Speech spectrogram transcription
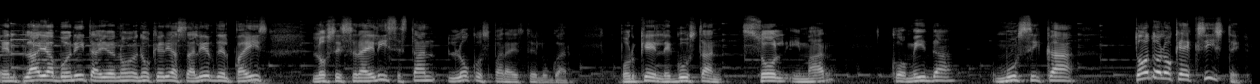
en Playa Bonita, ella no, no quería salir del país. Los israelíes están locos para este lugar. porque Le gustan sol y mar, comida, música, todo lo que existe.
